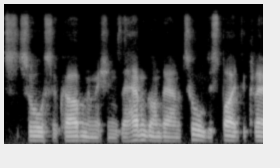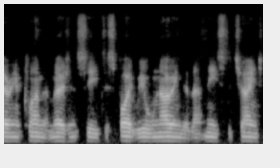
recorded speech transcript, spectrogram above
source of carbon emissions. They haven't gone down at all, despite declaring a climate emergency, despite we all knowing that that needs to change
